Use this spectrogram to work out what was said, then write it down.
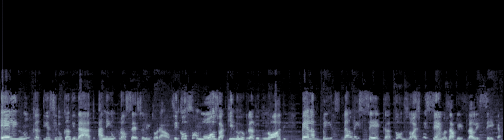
Ele nunca tinha sido candidato a nenhum processo eleitoral. Ficou famoso aqui no Rio Grande do Norte pela Blitz da Lei Seca. Todos nós conhecemos a Blitz da Lei Seca.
